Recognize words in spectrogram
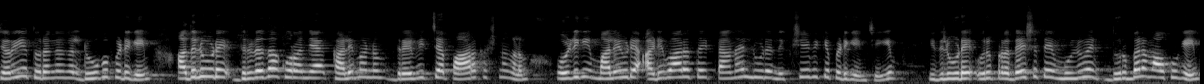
ചെറിയ തുരങ്കങ്ങൾ രൂപപ്പെടുകയും അതിലൂടെ ദൃഢത കുറഞ്ഞ കളിമണ്ണും ദ്രവിച്ച പാറകഷ്ണങ്ങളും ഒഴുകി മലയുടെ അടിവാരത്തെ ടണലിലൂടെ നിക്ഷേപിക്കപ്പെടുകയും ചെയ്യും. ഇതിലൂടെ ഒരു പ്രദേശത്തെ മുഴുവൻ ദുർബലമാക്കുകയും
